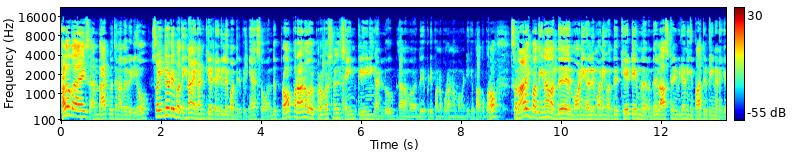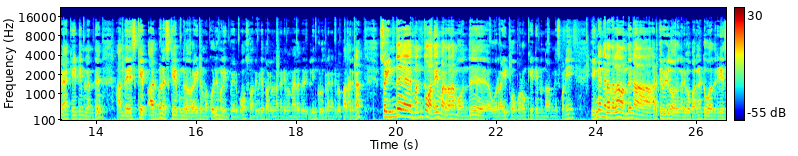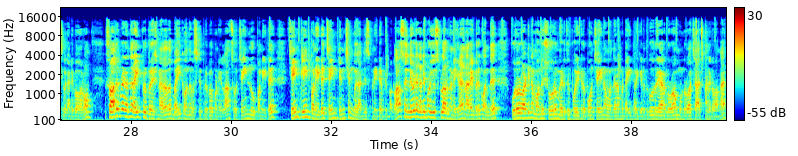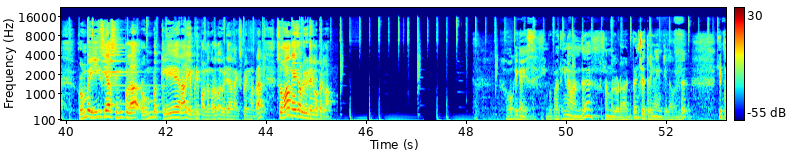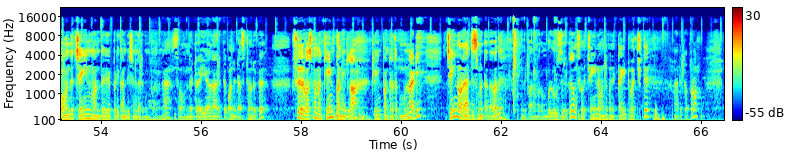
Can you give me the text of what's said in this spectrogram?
Hello guys. I'm back with other video so இந்த video பார்த்தீங்கன்னா என்னன்னு கீழே டைட்டிலே பார்த்துருப்பீங்க ஸோ வந்து ப்ராப்பரான ஒரு professional chain cleaning and lube தான் நம்ம வந்து எப்படி பண்ண போகிறோம் நம்ம வண்டிக்கு பார்க்க போகிறோம் ஸோ நாளைக்கு பார்த்தீங்கன்னா வந்து மார்னிங் ஏர்லி மார்னிங் வந்து கேடிஎம்ல இருந்து லாஸ்ட் டைம் வீடியோ நீங்கள் பார்த்துருப்பீங்கன்னு நினைக்கிறேன். கேடிஎம்ல இருந்து அந்த எஸ்கேப் அர்பன் எஸ்கேப்ங்கிற ஒரு ரைடு நம்ம கொல்லிமலைக்கு போயிருப்போம். ஸோ அந்த வீடியோ பார்க்கலாம் கண்டிப்பாக மேலே லிங்க் கொடுக்குறேன். கண்டிப்பாக பார்த்துருங்க ஸோ இந்த மந்த்தும் அதே மாதிரி தான் நம்ம வந்து ஒரு ரைட் போக போகிறோம் கேடிஎம் வந்து ஆர்கனைஸ் பண்ணி எங்கங்கிறதெல்லாம் வந்து நான் அடுத்த வீடியோவில் வரும். கண்டிப்பாக பாருங்கள் டூ ஆர் த்ரீ டேஸில் கண்டிப்பாக வரும். ஸோ அதுக்கு முன்னாடி வந்து ரைட் ப்ரிப்பரேஷன் அதாவது பைக் வந்து ஃபஸ்ட்டு ப்ரிப்பேர் பண்ணிடலாம். ஸோ செயின் லூ பண்ணிட்டு செயின் க்ளீன் பண்ணிட்டு செயின் டென்ஷன் கொஞ்சம் அட்ஜஸ்ட் பண்ணிட்டு எப்படி பார்க்கலாம். ஸோ இந்த வீடியோ கண்டிப்பாக யூஸ்ஃபுல்லாக இருக்கும் நினைக்கிறேன். நிறைய பேருக்கு வந்து ஒரு ஒரு வாட்டி நம்ம வந்து ஷோரூம் எடுத்து போயிட்டு இருப்போம். செயினை வந்து நம்ம டைட் வைக்கிறதுக்கு ஒரு இரநூறுவா முந்நூறுவா சார்ஜ் பண்ணிடுவாங்க. ரொம்ப ஈஸியாக சிம்பிளாக ரொம்ப கிளியராக எப்படி பண்ணுங்கிறதும் வீடியோ நான் எக்ஸ்பிளைன் பண்ணுறேன் ஸோ வாங்க கைஸ் அப்படி வீடியோக்குள்ள போயிடலாம். ஓகே கைஸ் இப்போ பார்த்தீங்கன்னா வந்து நம்மளோட அட்வென்ச்சர் த்ரீ நைன்ட்டியில் வந்து இப்போ வந்து செயின் வந்து எப்படி கண்டிஷனில் இருக்குன்னு பாருங்கள் ஸோ வந்து ட்ரையாக தான் இருக்குது கொஞ்சம் டஸ்ட்டும் இருக்குது ஸோ இதை ஃபஸ்ட் நம்ம க்ளீன் பண்ணிடலாம். க்ளீன் பண்ணுறதுக்கு முன்னாடி செயினோட அட்ஜஸ்ட்மெண்ட் அதாவது இது பாருங்கள் ரொம்ப லூஸ் இருக்குது ஸோ செயினை வந்து கொஞ்சம் டைட் வச்சுட்டு அதுக்கப்புறம்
